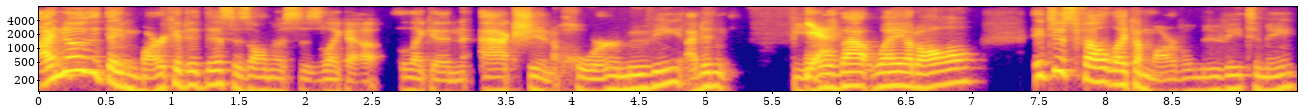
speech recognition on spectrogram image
I know that they marketed this as almost as like a like an action horror movie. I didn't feel Yeah. that way at all. It just felt like a Marvel movie to me.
